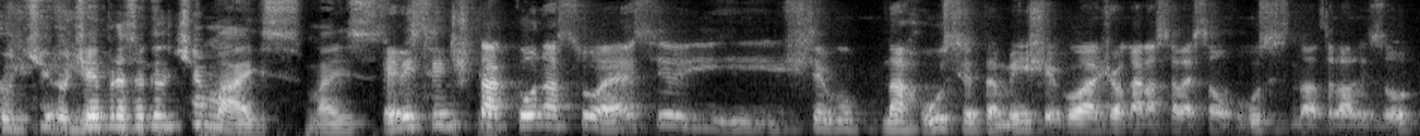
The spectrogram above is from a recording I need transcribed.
eu, tinha a impressão que ele tinha mais, mas... Ele se destacou na Suécia e chegou na Rússia também, chegou a jogar na seleção russa, se naturalizou.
